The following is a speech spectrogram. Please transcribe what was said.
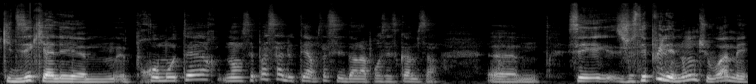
Qui disait qu'il y a les promoteurs. Non, c'est pas ça le terme. Ça, c'est dans la process comme ça. Euh, c'est, je sais plus les noms, tu vois, mais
